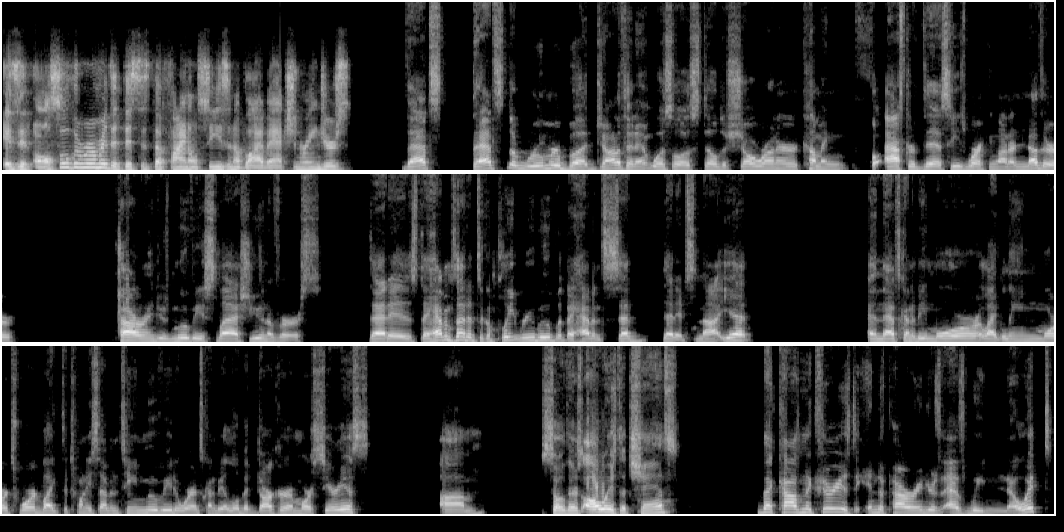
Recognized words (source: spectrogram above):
is it also the rumor that this is the final season of live action Rangers? That's that's the rumor, but Jonathan Entwistle is still the showrunner. Coming f- after this, he's working on another Power Rangers movie slash universe. That is, they haven't said it's a complete reboot, but they haven't said that it's not yet. And that's going to be more like lean more toward like the 2017 movie to where it's going to be a little bit darker and more serious. Um, so there's always the chance that Cosmic Fury is the end of Power Rangers as we know it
